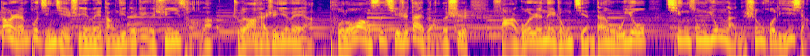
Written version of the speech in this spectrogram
当然不仅仅是因为当地的这个薰衣草了，主要还是因为啊，普罗旺斯其实代表的是法国人那种简单无忧、轻松慵懒的生活理想。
